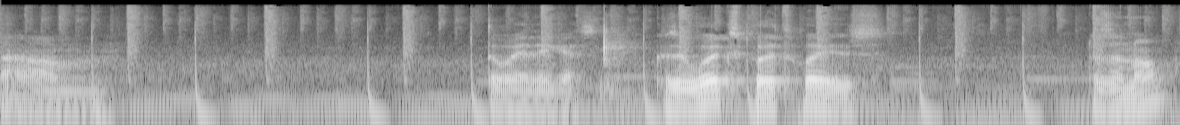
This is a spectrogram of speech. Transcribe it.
um, the way they guess it. Because it works both ways. Does it not?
